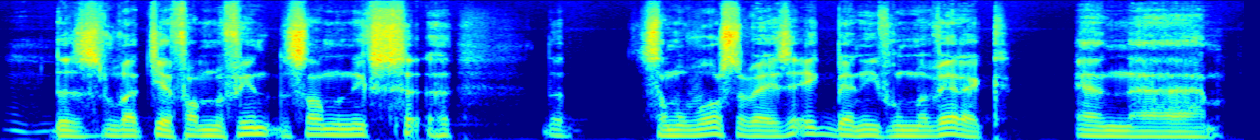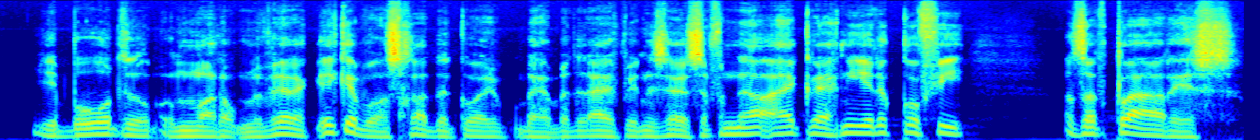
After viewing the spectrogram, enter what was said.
Dus wat je van me vindt, dat zal me niks, dat zal me worsten wezen. Ik ben hier voor mijn werk. En eh, je beoordeelt me maar op mijn werk. Ik heb wel eens gehad, dan kom je bij een bedrijf binnen en zeggen ze van, nou, hij krijgt niet de koffie als dat klaar is.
